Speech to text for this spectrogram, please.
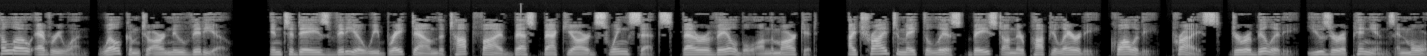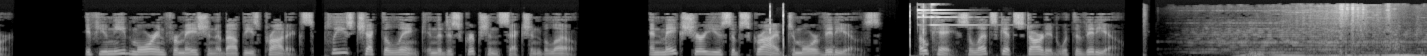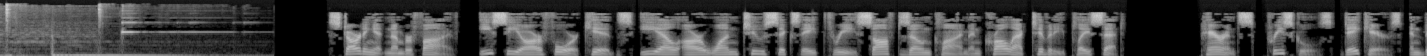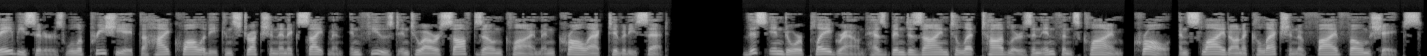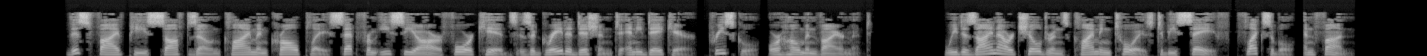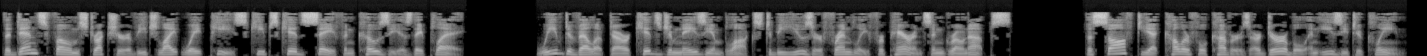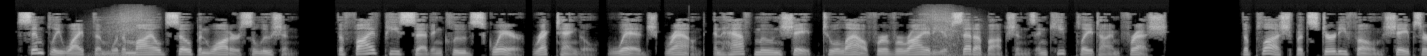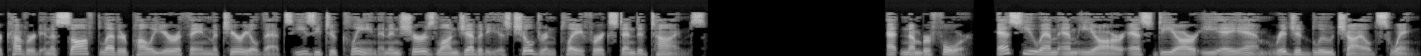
Hello everyone, welcome to our new video. In today's video we break down the top 5 best backyard swing sets that are available on the market. I tried to make the list based on their popularity, quality, price, durability, user opinions and more. If you need more information about these products, please check the link in the description section below. And make sure you subscribe to more videos. Okay, so let's get started with the video. Starting at number 5. ECR4 Kids ELR12683 Soft Zone Climb and Crawl Activity Play Set. Parents, preschools, daycares, and babysitters will appreciate the high quality construction and excitement infused into our Soft Zone Climb and Crawl Activity Set. This indoor playground has been designed to let toddlers and infants climb, crawl, and slide on a collection of five foam shapes. This five-piece soft zone climb and crawl play set from ECR4Kids is a great addition to any daycare, preschool, or home environment. We design our children's climbing toys to be safe, flexible, and fun. The dense foam structure of each lightweight piece keeps kids safe and cozy as they play. We've developed our kids' gymnasium blocks to be user-friendly for parents and grown-ups. The soft yet colorful covers are durable and easy to clean. Simply wipe them with a mild soap and water solution. The five-piece set includes square, rectangle, wedge, round, and half-moon shape to allow for a variety of setup options and keep playtime fresh. The plush but sturdy foam shapes are covered in a soft leather polyurethane material that's easy to clean and ensures longevity as children play for extended times. At number 4. SUMMERSDREAM Rigid Blue Child Swing.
